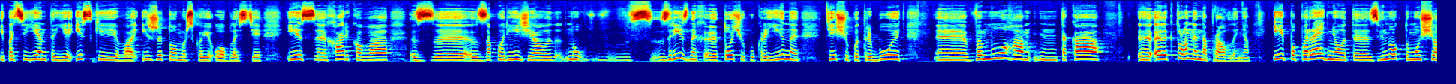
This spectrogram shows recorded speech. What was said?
і пацієнти є із Києва, із Житомирської області, із Харкова, з Запоріжжя, ну, з різних точок України, ті, що потребують. Вимога така. Е, Електронне направлення і попередньо от, е, дзвінок, тому що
